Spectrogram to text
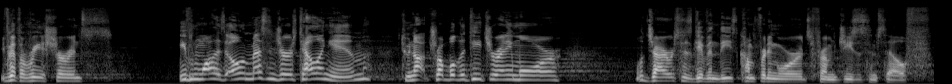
You've got the reassurance. Even while his own messenger is telling him to not trouble the teacher anymore, well, Jairus is given these comforting words from Jesus himself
